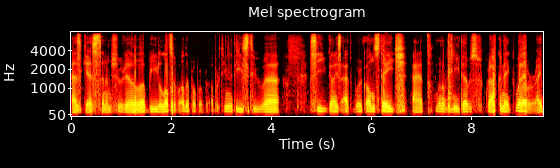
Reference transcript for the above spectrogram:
as guests, and I'm sure there'll be lots of other opportunities to uh, see you guys at work on stage at one of the meetups, GraphConnect, whatever, right?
